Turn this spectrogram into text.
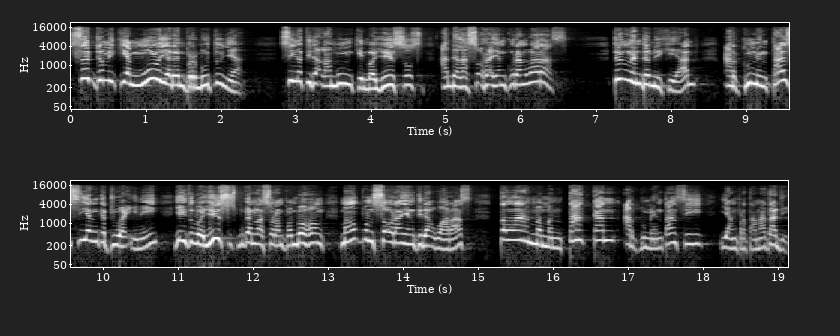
sedemikian mulia dan bermutunya. Sehingga tidaklah mungkin bahwa Yesus adalah seorang yang kurang waras. Dengan demikian, argumentasi yang kedua ini, yaitu bahwa Yesus bukanlah seorang pembohong maupun seorang yang tidak waras, telah mementahkan argumentasi yang pertama tadi.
